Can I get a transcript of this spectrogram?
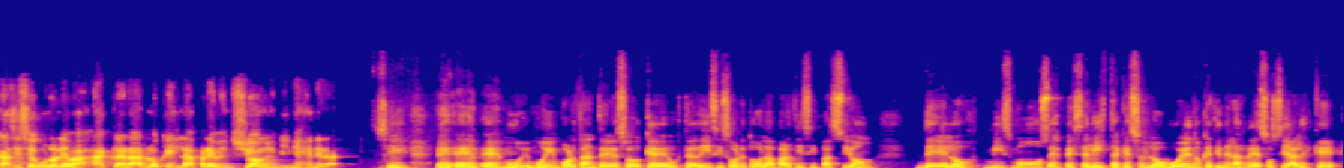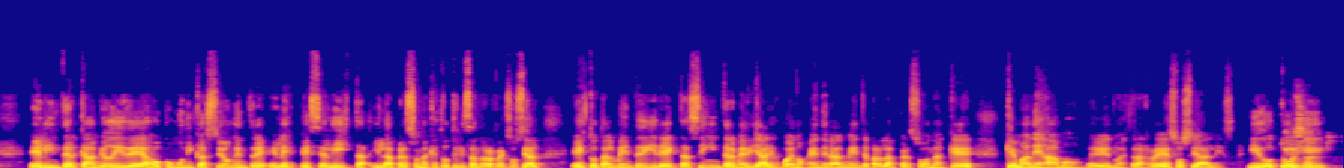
casi seguro le va a aclarar lo que es la prevención en línea general. Sí, es, es, muy, muy importante eso que usted dice y sobre todo la participación de los mismos especialistas, que eso es lo bueno que tienen las redes sociales, que el intercambio de ideas o comunicación entre el especialista y la persona que está utilizando la red social es totalmente directa, sin intermediarios, bueno, generalmente para las personas que, manejamos eh, nuestras redes sociales. Y doctor, y,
